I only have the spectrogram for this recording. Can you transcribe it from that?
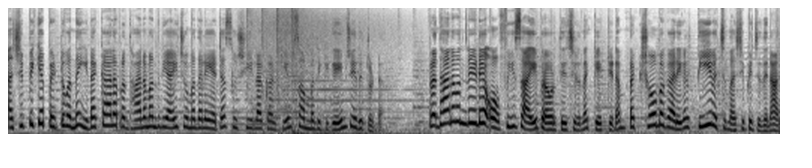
നശിപ്പിക്കപ്പെട്ടുവെന്ന് ഇടക്കാല പ്രധാനമന്ത്രിയായി ചുമതലയേറ്റ സുശീല കൾക്കിയും സമ്മതിക്കുകയും ചെയ്തിട്ടുണ്ട്. പ്രധാനമന്ത്രിയുടെ ഓഫീസായി പ്രവർത്തിച്ചിരുന്ന കെട്ടിടം പ്രക്ഷോഭകാരികൾ തീവെച്ച് നശിപ്പിച്ചതിനാൽ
